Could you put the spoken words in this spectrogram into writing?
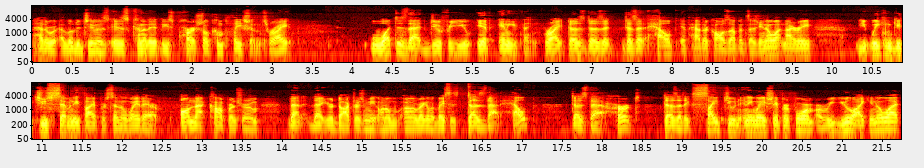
Heather alluded to is is kind of the, these partial completions, right? What does that do for you, if anything? Right? Does does it does it help if Heather calls up and says, you know what, Nairi, we can get you seventy five percent of the way there on that conference room that that your doctors meet on a, on a regular basis? Does that help? Does that hurt? Does it excite you in any way, shape, or form? Or are you like, you know what?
